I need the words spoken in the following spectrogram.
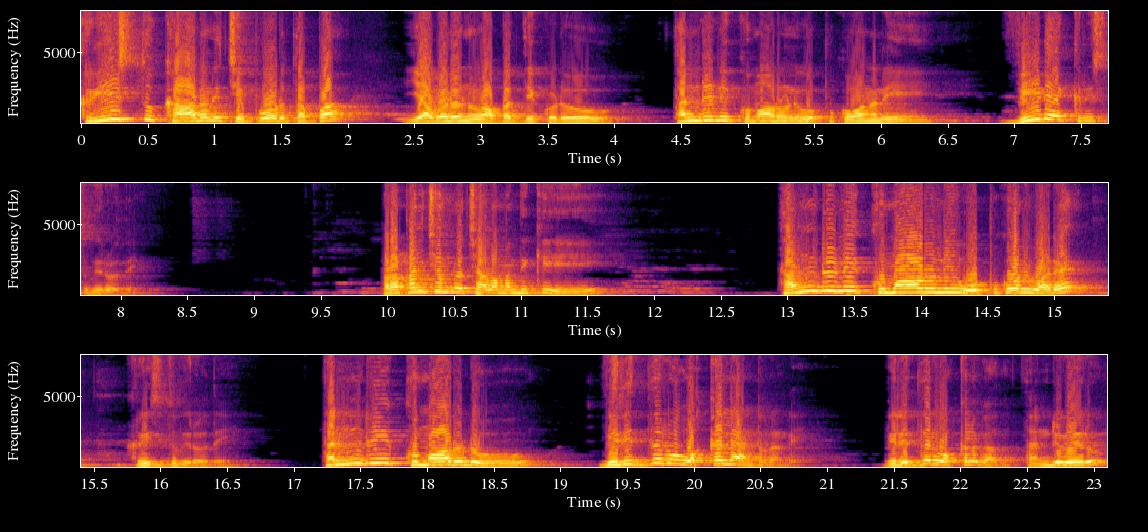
క్రీస్తు కాడని చెప్పువాడు తప్ప ఎవడను అబద్ధికుడు? తండ్రిని కుమారుని ఒప్పుకోనని వీడే క్రీస్తు విరోధి. ప్రపంచంలో చాలామందికి తండ్రిని కుమారుని ఒప్పుకోని వాడే క్రీస్తు విరోధి. తండ్రి కుమారుడు వీరిద్దరూ ఒక్కలే అంటారండి. వీరిద్దరు ఒక్కలు కాదు తండ్రి వేరు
